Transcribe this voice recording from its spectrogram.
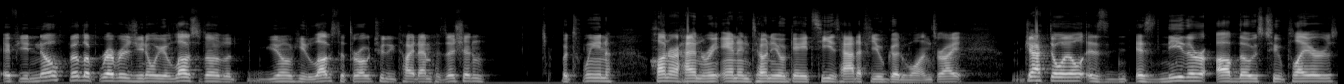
If you know Philip Rivers, you know he loves to throw the, you know he loves to throw to the tight end position. Between Hunter Henry and Antonio Gates, he's had a few good ones, right? Jack Doyle is is neither of those two players,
